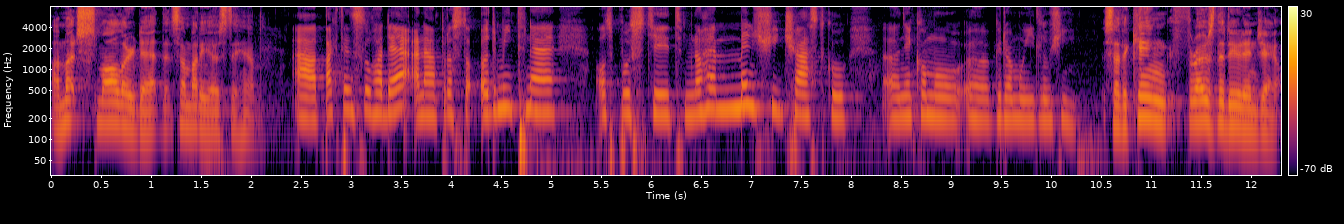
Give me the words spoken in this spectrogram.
a much smaller debt that somebody owes to him. A pak ten sluha jde a naprosto odmítne odpustit mnohem menší částku uh, někomu, uh, kdo mu ji dluží. So the king throws the dude in jail.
